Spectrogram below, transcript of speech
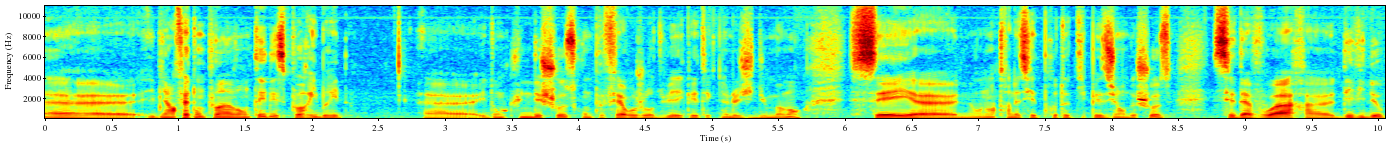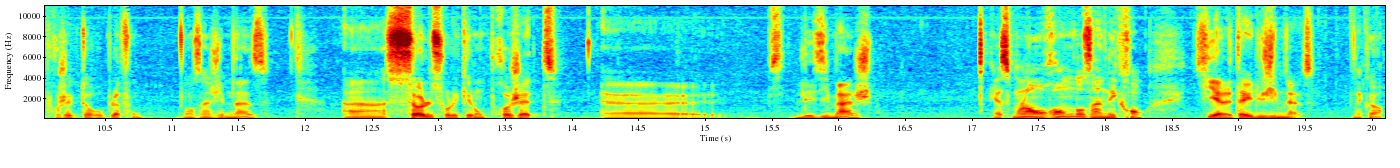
Euh, et bien en fait, on peut inventer des sports hybrides. Euh, et donc une des choses qu'on peut faire aujourd'hui avec les technologies du moment, c'est, euh, nous on est en train d'essayer de prototyper ce genre de choses, c'est d'avoir euh, des vidéoprojecteurs au plafond dans un gymnase, un sol sur lequel on projette euh, les images, et à ce moment-là on rentre dans un écran qui est à la taille du gymnase. D'accord?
